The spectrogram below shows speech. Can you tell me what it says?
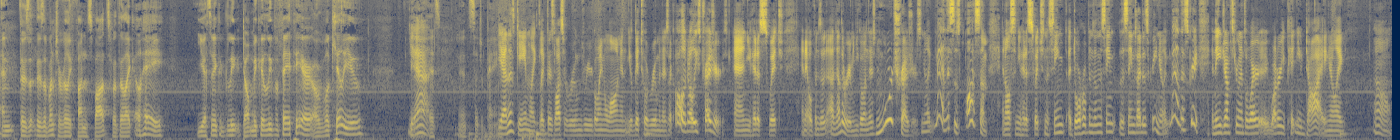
And there's a, there's a bunch of really fun spots where they're like, "Oh hey, you have to make a leap. Don't make a leap of faith here, or we'll kill you." Yeah. It's it's such a pain. Yeah, in this game, like like there's lots of rooms where you're going along, and you'll get to a room, and there's like, oh, look at all these treasures, and you hit a switch, and it opens another room, and you go, and there's more treasures, and you're like, man, this is awesome, and all of a sudden you hit a switch, and the same a door opens on the same the same side of the screen, you're like, man, this is great, and then you jump through into a water- watery pit, and you die, and you're like, oh,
